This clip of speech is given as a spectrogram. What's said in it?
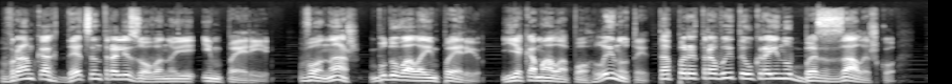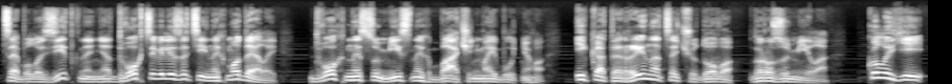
в рамках децентралізованої імперії. Вона ж будувала імперію, яка мала поглинути та перетравити Україну без залишку. Це було зіткнення двох цивілізаційних моделей, двох несумісних бачень майбутнього. І Катерина це чудово розуміла. Коли їй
